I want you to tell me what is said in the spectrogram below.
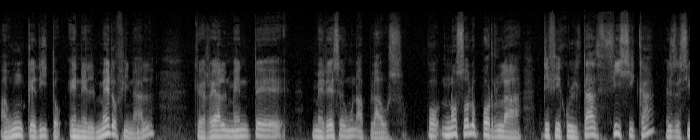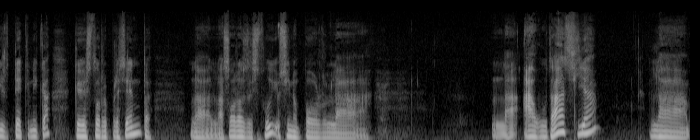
a un quedito en el mero final, que realmente merece un aplauso, no solo por la dificultad física, es decir, técnica, que esto representa, las horas de estudio, sino por la la audacia, la,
